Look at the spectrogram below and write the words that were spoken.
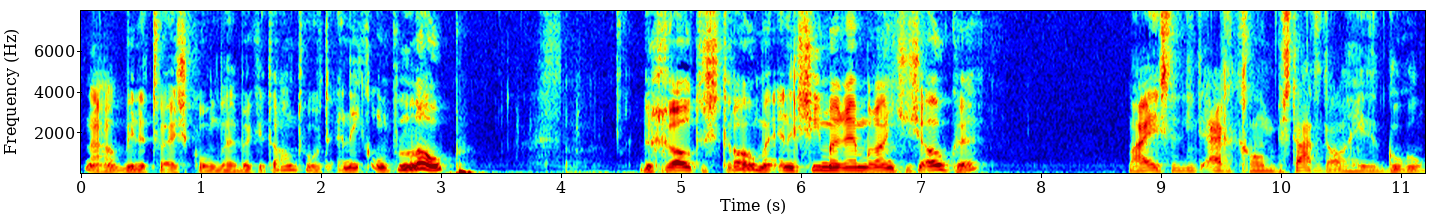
Nou, binnen twee seconden heb ik het antwoord. En ik ontloop de grote stromen. En ik zie mijn Rembrandtjes ook, hè. Maar is het niet eigenlijk gewoon, bestaat het al en heet het Google?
